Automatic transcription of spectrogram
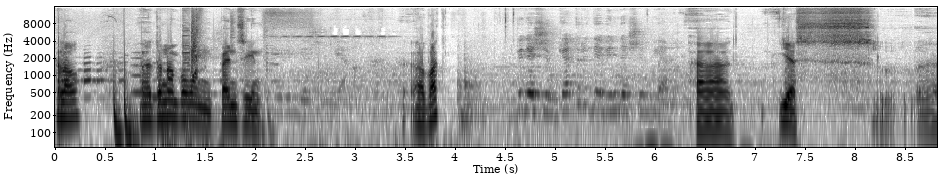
Hello, uh, the number one benzene. Uh, what? 24, 91. Uh, yes. Uh,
